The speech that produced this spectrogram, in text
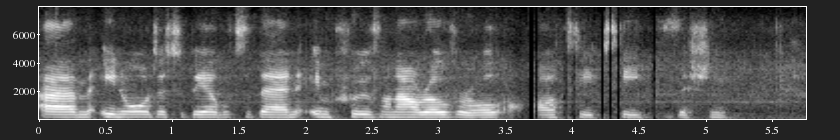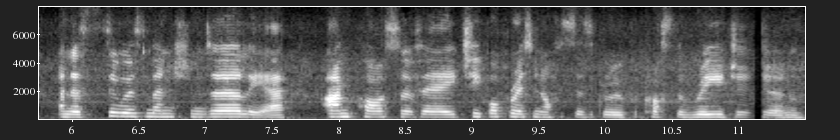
um, in order to be able to then improve on our overall RTT position. And as Sue has mentioned earlier, I'm part of a Chief Operating Officers group across the region,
